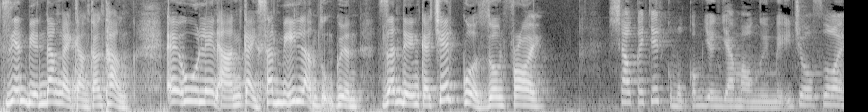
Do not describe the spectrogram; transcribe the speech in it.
diễn biến đang ngày càng căng thẳng. EU lên án cảnh sát Mỹ lạm dụng quyền dẫn đến cái chết của John Floyd. Sau cái chết của một công dân da màu người Mỹ Joe Floyd,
